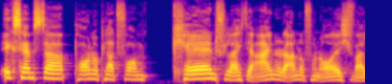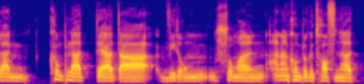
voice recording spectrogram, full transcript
X-Hamster, Porno-Plattform, kennt vielleicht der eine oder andere von euch, weil er ein Kumpel hat, der da wiederum schon mal einen anderen Kumpel getroffen hat,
